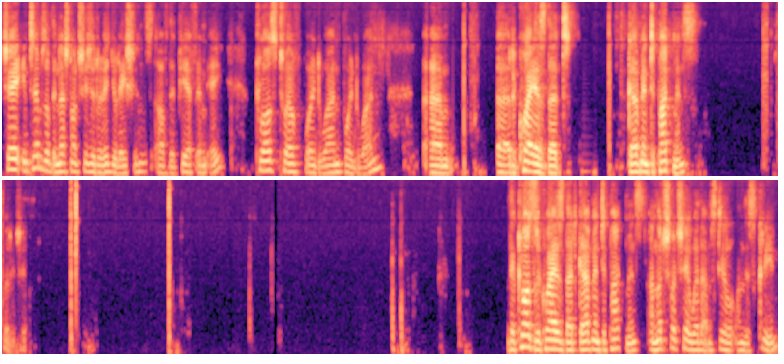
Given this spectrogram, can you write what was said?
Chair, in terms of the National Treasury regulations of the PFMA, clause 12.1.1 um, uh, requires that government departments, the clause requires that government departments, I'm not sure, whether I'm still on the screen.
